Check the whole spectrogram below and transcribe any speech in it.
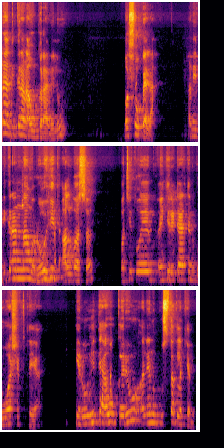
એના દીકરાને આવું કરાવેલું વર્ષો પહેલા. અને દીકરાનું નામ રોહિત આલ્વાસર પછી તો એ અહીંથી રિટાયર થઈને ગોવા શિફ્ટ થયા. કે રોહિતે આવું કર્યું અને એનું પુસ્તક લખેલું.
